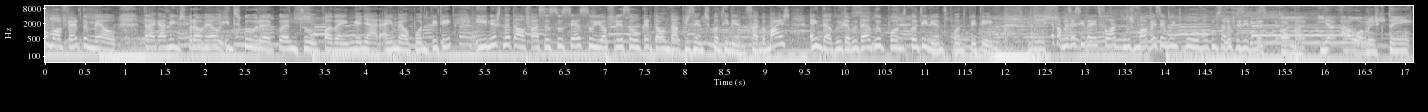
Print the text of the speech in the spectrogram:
Uma oferta Mel. Traga amigos para o Mel e descubra quanto podem ganhar em mel.pt. E neste Natal faça sucesso e ofereça o cartão Dá Presentes Continente. Saiba mais em www.continente.pt. Epá, mas essa ideia de falar pelos móveis é muito boa. Vou começar a fazer isso. Olha, e há, há homens que têm,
